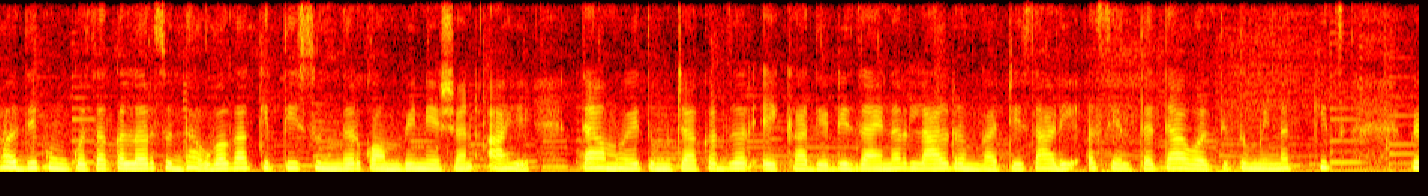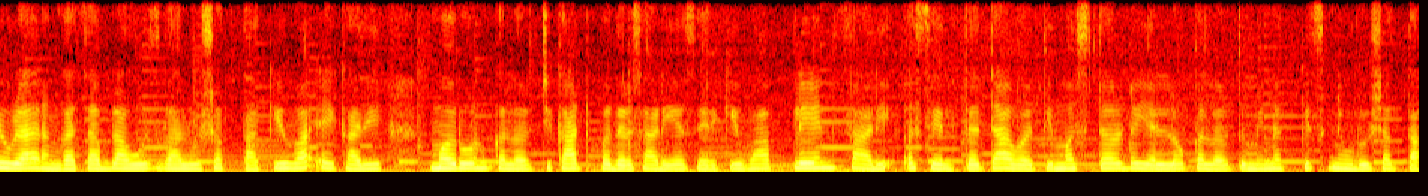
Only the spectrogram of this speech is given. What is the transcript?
हळदी कुंकूचा कलरसुद्धा बघा किती सुंदर कॉम्बिनेशन आहे. त्यामुळे तुमच्याकडे जर एखादी डिझायनर लाल रंगाची साडी असेल तर त्यावरती तुम्ही नक्कीच पिवळ्या रंगाचा ब्लाऊज घालू शकता किंवा एखादी मरून कलरची काठपदर साडी असेल किंवा प्लेन साडी असेल तर त्यावरती मस्टर्ड येल्लो कलर तुम्ही नक्कीच निवडू शकता.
